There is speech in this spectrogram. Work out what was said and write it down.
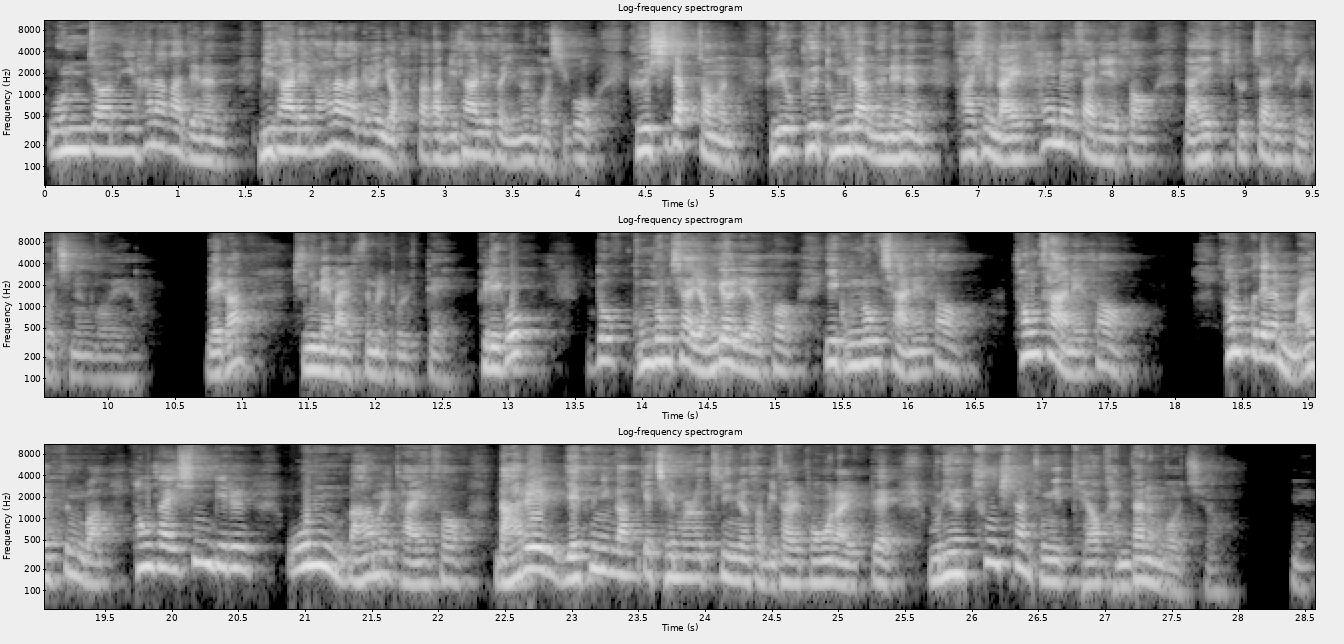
온전히 하나가 되는 미사 안에서 하나가 되는 역사가 미사 안에서 있는 것이고 그 시작점은 그리고 그 동일한 은혜는 사실 나의 삶의 자리에서 나의 기도 자리에서 이루어지는 거예요. 내가 주님의 말씀을 볼 때 그리고 또 공동체와 연결되어서 이 공동체 안에서 성사 안에서 선포되는 말씀과 성사의 신비를 온 마음을 다해서 나를 예수님과 함께 제물로 드리면서 미사를 봉헌할 때 우리는 충실한 종이 되어 간다는 거죠. 예.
